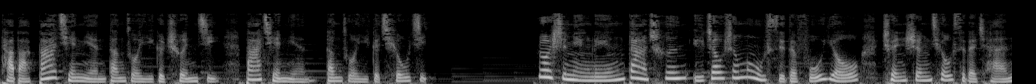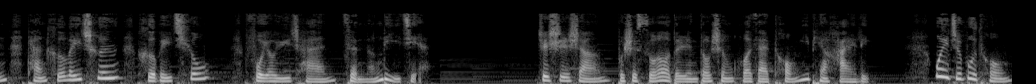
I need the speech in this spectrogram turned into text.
它把八千年当做一个春季，八千年当做一个秋季。若是冥灵大春与朝生暮死的蜉蝣、春生秋死的蝉谈何为春，何为秋，蜉蝣与蝉怎能理解？这世上不是所有的人都生活在同一片海里，位置不同，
